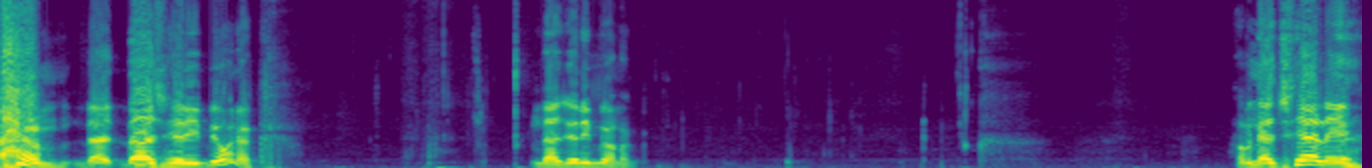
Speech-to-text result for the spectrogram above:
даже ребенок, даже ребенок вначале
